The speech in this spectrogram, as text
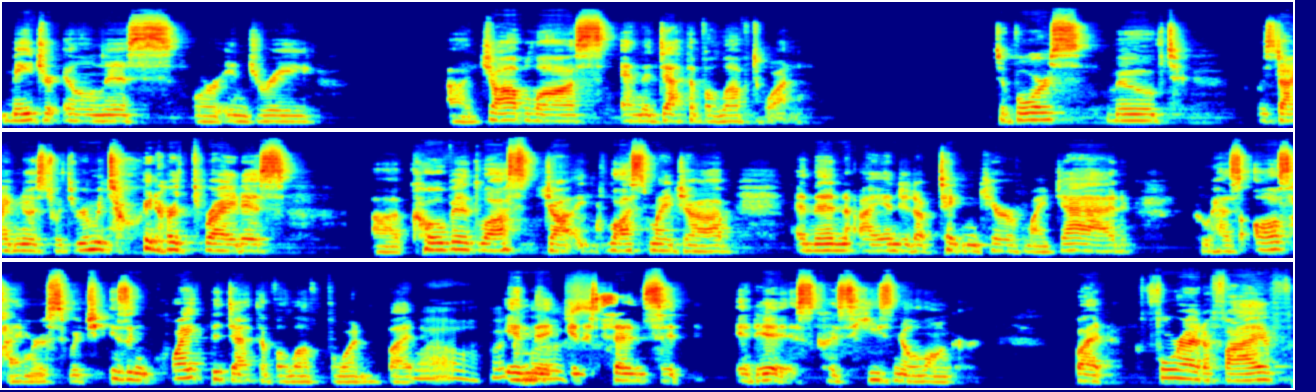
major illness or injury, uh, job loss, and the death of a loved one. Divorce, moved, was diagnosed with rheumatoid arthritis, uh, COVID, lost jo- lost my job, and then I ended up taking care of my dad, who has Alzheimer's, which isn't quite the death of a loved one, but, wow, but in the in a sense, it it is because he's no longer. But four out of five.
